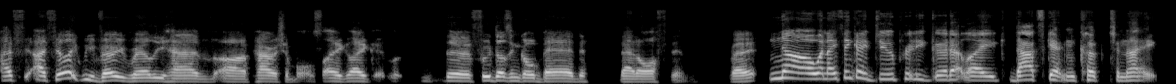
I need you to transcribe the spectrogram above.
I, f- I feel like we very rarely have uh perishables. Like like the food doesn't go bad that often, right? No, and I think I do pretty good at like, that's getting cooked tonight,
